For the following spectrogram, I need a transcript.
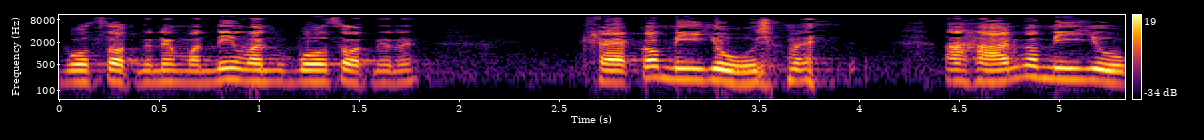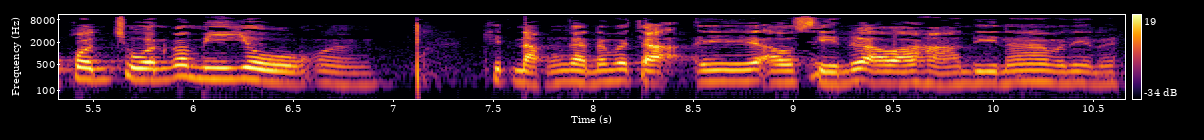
โบสถเนี่ยวันนี้วันโบสถเนี่ยนะแขกก็มีอยู่ใช่ไหมอาหารก็มีอยู่คนชวนก็มีอยู่คิดหนักเหมือนกันนะว่าจะเออเอาศีลหรือเอาอาหารดีนะวันนี้นะ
